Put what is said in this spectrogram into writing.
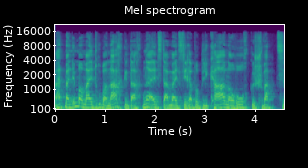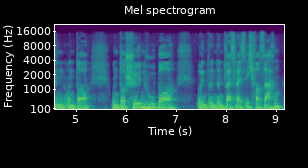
hat man immer mal drüber nachgedacht, ne? als damals die Republikaner hochgeschwappt sind unter, unter Schönhuber und, und, und was weiß ich für Sachen.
